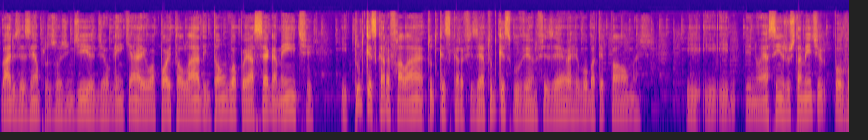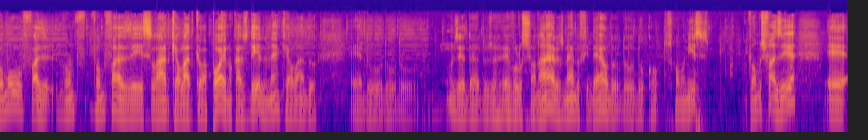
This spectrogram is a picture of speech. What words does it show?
vários exemplos hoje em dia de alguém que, ah, eu apoio tal lado, então vou apoiar cegamente e tudo que esse cara falar, tudo que esse cara fizer, tudo que esse governo fizer, eu vou bater palmas. E, e, e, não é assim, justamente, pô, vamos fazer, vamos, vamos fazer esse lado, que é o lado que eu apoio, no caso dele, né? Que é o lado é, do, do, do, vamos dizer, da, dos revolucionários, né? Do Fidel, do, do, do dos comunistas. Vamos fazer é,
